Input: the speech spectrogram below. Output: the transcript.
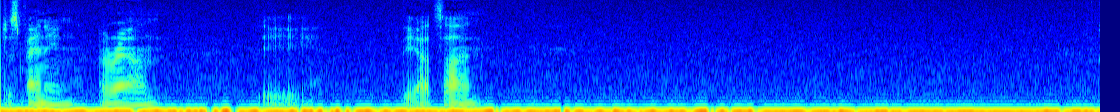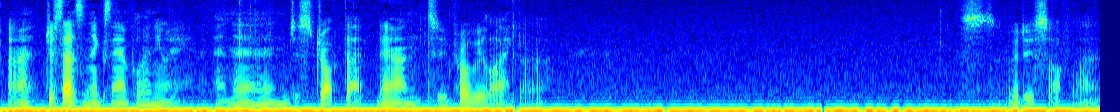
Just painting around the the outside. Uh, just as an example anyway and then just drop that down to probably like a we'll do soft light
